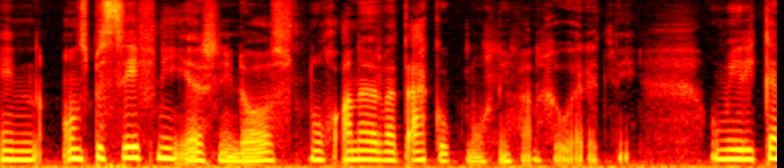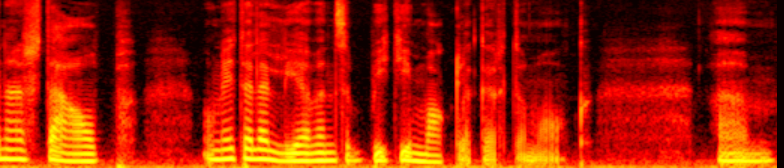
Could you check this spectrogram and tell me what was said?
En ons besef nie eers nie, daar's nog ander wat ek ook nog nie van gehoor het nie. Om hierdie kinders te help om net hulle lewens 'n bietjie makliker te maak. Um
